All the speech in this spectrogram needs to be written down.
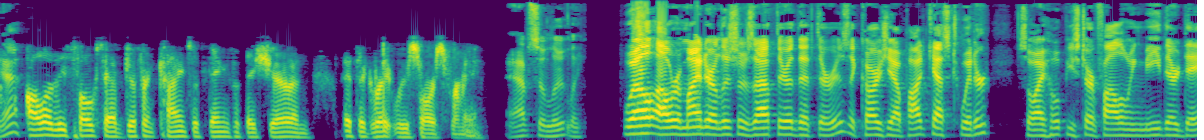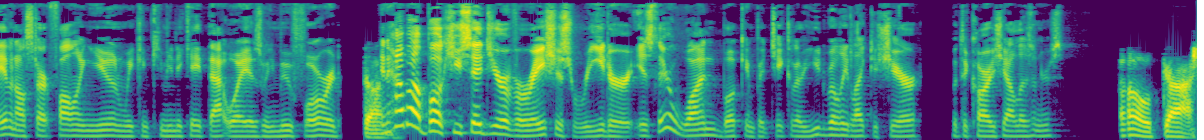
yeah. all of these folks have different kinds of things that they share, and it's a great resource for me. Absolutely. Well, I'll remind our listeners out there that there is a Cars Yeah podcast Twitter. So I hope you start following me there, Dave, and I'll start following you, and we can communicate that way as we move forward. Done. And how about books? You said you're a voracious reader. Is there one book in particular you'd really like to share with the Cars Yeah listeners? Oh gosh.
